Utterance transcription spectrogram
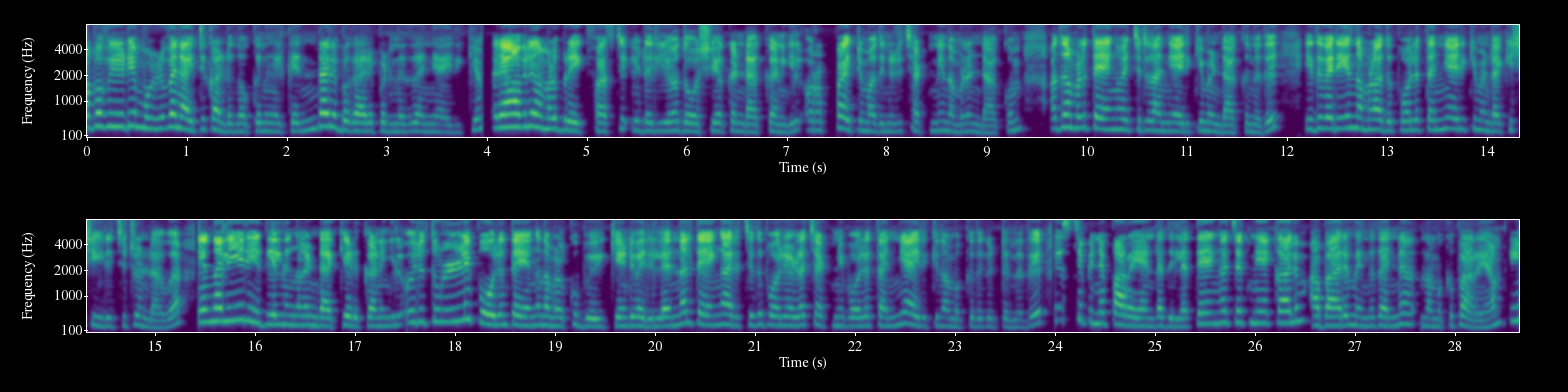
അപ്പോൾ വീഡിയോ മുഴുവനായിട്ട് കണ്ടു നോക്ക്. നിങ്ങൾക്ക് എന്തായാലും ഉപകാരപ്പെടുന്നത് തന്നെയായിരിക്കും. രാവിലെ നമ്മൾ ബ്രേക്ക്ഫാസ്റ്റ് ഇഡലിയോ ദോശയോ ഒക്കെ ഉണ്ടാക്കുകയാണെങ്കിൽ ഉറപ്പായിട്ടും അതിനൊരു ചട്നി നമ്മൾ ഉണ്ടാക്കും. അത് നമ്മൾ തേങ്ങ വെച്ചിട്ട് തന്നെയായിരിക്കും ഉണ്ടാക്കുന്നത്. ഇതുവരെയും നമ്മൾ അതുപോലെ തന്നെയായിരിക്കും ഉണ്ടാക്കി ശീലിച്ചിട്ടുണ്ടാവുക. എന്നാൽ ഈ രീതിയിൽ നിങ്ങൾ ഉണ്ടാക്കിയെടുക്കുകയാണെങ്കിൽ ഒരു തുള്ളി പോലും തേങ്ങ നമ്മൾക്ക് ഉപയോഗിക്കേണ്ടി വരില്ല. എന്നാൽ തേങ്ങ അരച്ചത് പോലെയുള്ള ചട്നി പോലെ തന്നെയായിരിക്കും നമുക്കിത് കിട്ടുന്നത്. ടേസ്റ്റ് പിന്നെ പറയേണ്ടതില്ല. തേങ്ങ ചട്നിയേക്കാളും അപാരം എന്ന് തന്നെ നമുക്ക് പറയാം. ഈ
